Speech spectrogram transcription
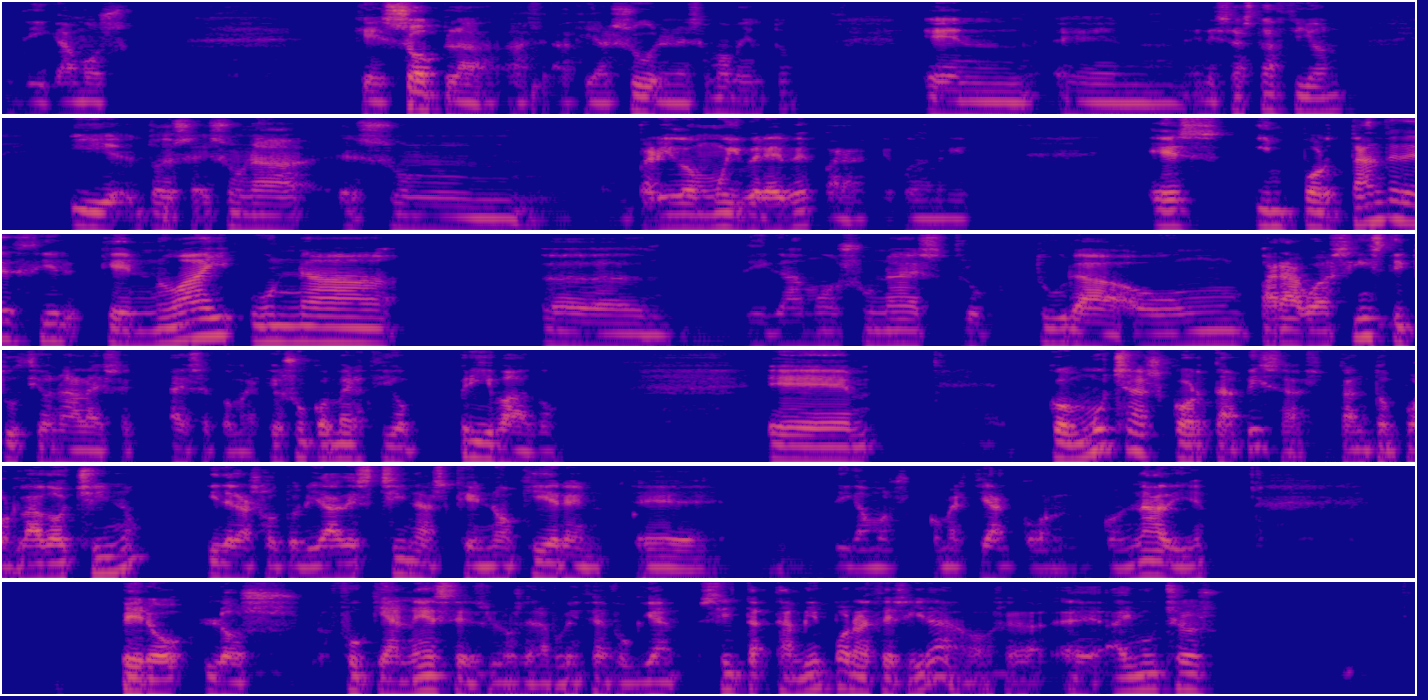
digamos, que sopla hacia el sur en ese momento en, esa estación y entonces es, una, es un, periodo muy breve para que puedan venir. Es importante decir que no hay una, eh, digamos, una estructura o un paraguas institucional a ese, comercio. Es un comercio privado. Eh, con muchas cortapisas, tanto por lado chino y de las autoridades chinas que no quieren eh, digamos, comerciar con, nadie. Pero los fukianeses, los de la provincia de Fukian, sí, también por necesidad. O sea, hay muchos,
